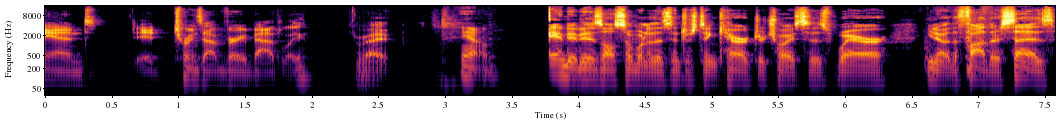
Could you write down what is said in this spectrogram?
and it turns out very badly Right. Yeah. And it is also one of those interesting character choices where, you know, the father says,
